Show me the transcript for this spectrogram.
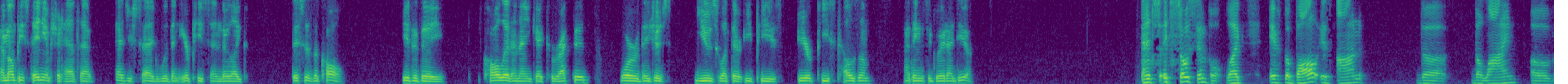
MLB Stadium should have that, as you said, with an earpiece in. They're like, "This is the call." Either they call it and then get corrected, or they just use what their EP's earpiece tells them, I think it's a great idea. And it's it's so simple. Like if the ball is on the the line of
